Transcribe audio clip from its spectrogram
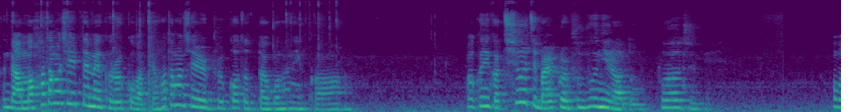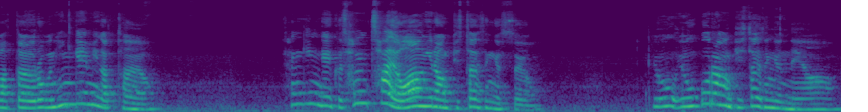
근데 아마 화장실 때문에 그럴 것 같아. 화장실 불 꺼졌다고 하니까. 아 그니까 치우지 말 걸 부분이라도 보여주게. 어 맞다. 여러분 흰개미 같아요. 생긴 게 그 3차 여왕이랑 비슷하게 생겼어요. 요, 요거랑 비슷하게 생겼네요.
